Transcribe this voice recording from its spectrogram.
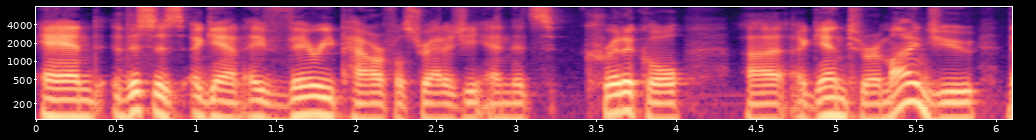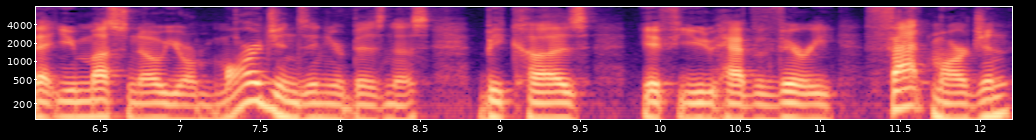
And this is, again, a very powerful strategy, and it's critical. Uh, again, to remind you that you must know your margins in your business because if you have a very fat margin,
